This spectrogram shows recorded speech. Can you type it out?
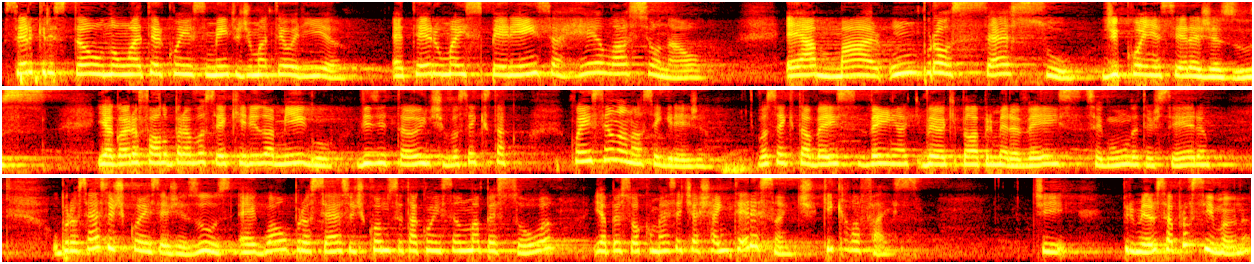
Ser cristão não é ter conhecimento de uma teoria, é ter uma experiência relacional. É amar um processo de conhecer a Jesus. E agora eu falo para você, querido amigo, visitante, você que está conhecendo a nossa igreja, você que talvez veio aqui pela primeira vez, segunda, terceira. O processo de conhecer Jesus é igual ao processo de quando você está conhecendo uma pessoa e a pessoa começa a te achar interessante. O que, que ela faz? Te, primeiro se aproxima, né?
